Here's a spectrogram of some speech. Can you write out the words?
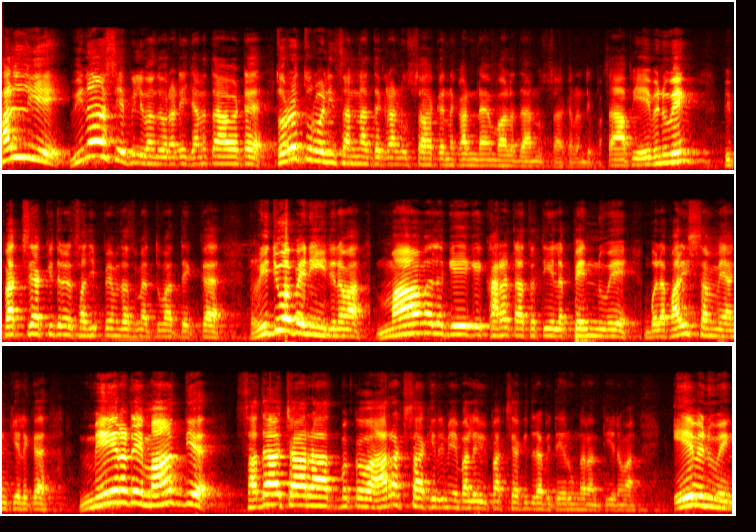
කල්ලියේ විනාශය පිළිබඳව රටේ ජනතාවට තොරතුරු වලින් සන්නද්ධ කරන්න උත්සාහ කරන කණ්ඩායම් වල දාන්න උත්සාහ කරන්න එපා. අපි ඒ වෙනුවෙන් විපක්ෂයක් විදිහට සජිත් ප්‍රේමදාස මැතිතුමත් එක්ක ඍජුව පෙනී හිටිනවා. මාවලගේගේ කරට අත තියලා පෙන්නුවේ උඹලා පරිස්සම් වෙයන් කියලා එක මේ රටේ මාධ්‍ය සදාචාරාත්මකව ආරක්ෂා කිරීමේ බලය විපක්ෂයක් ඉදිරියට අපි තේරුම් ගන්න තියෙනවා. ඒ වෙනුවෙන්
